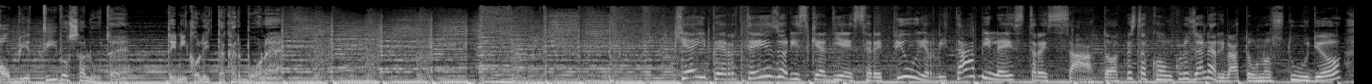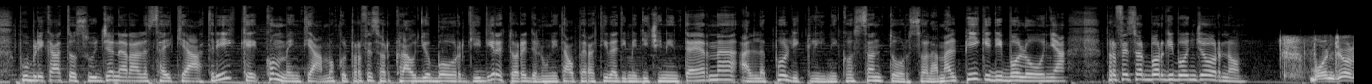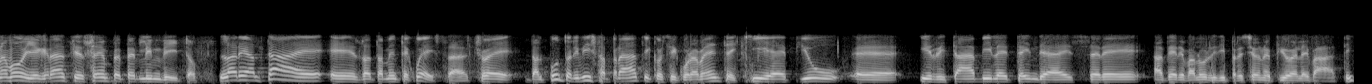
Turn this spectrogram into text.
Obiettivo Salute di Nicoletta Carbone. Chi è iperteso rischia di essere più irritabile e stressato. A questa conclusione è arrivato uno studio pubblicato su General Psychiatry che commentiamo col professor Claudio Borghi, direttore dell'unità operativa di medicina interna al Policlinico Sant'Orsola Malpighi di Bologna. Professor Borghi, buongiorno. Buongiorno a voi e grazie sempre per l'invito. La realtà è, è, esattamente questa, cioè dal punto di vista pratico sicuramente chi è più eh, irritabile tende a essere, avere valori di pressione più elevati,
